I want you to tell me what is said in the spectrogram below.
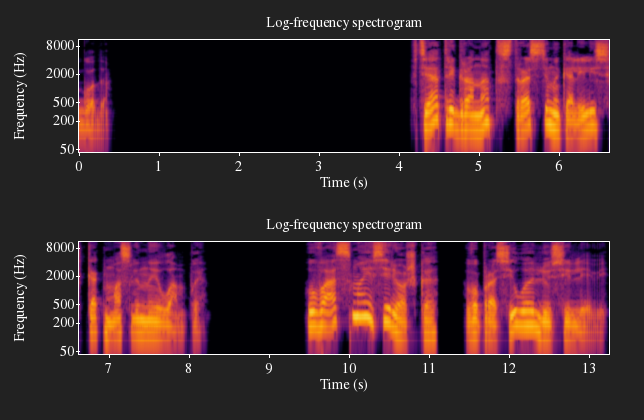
года. В театре «Гранат» страсти накалились, как масляные лампы. «У вас моя сережка?» — вопросила Люси Леви.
